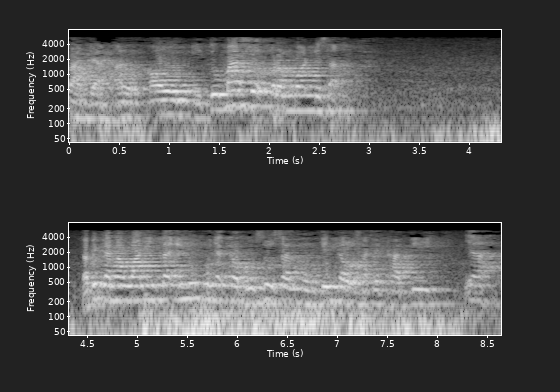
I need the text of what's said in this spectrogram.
Padahal kaum itu masuk perempuan di sana. Tapi karena wanita ini punya kekhususan mungkin kalau sakit hati, ya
